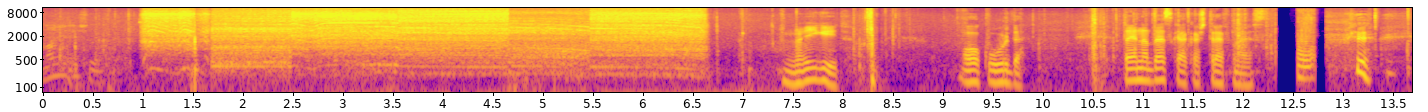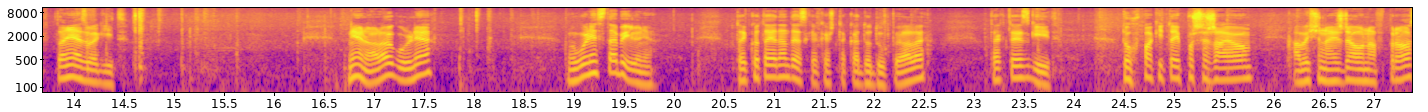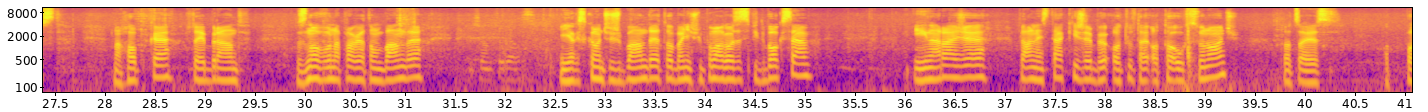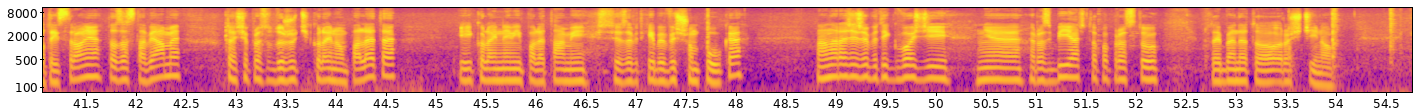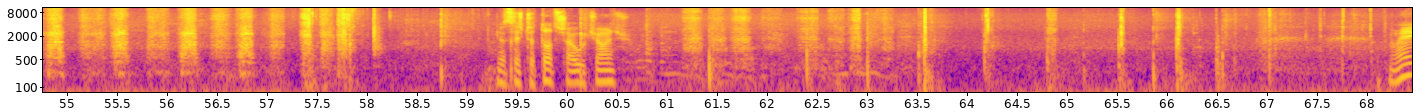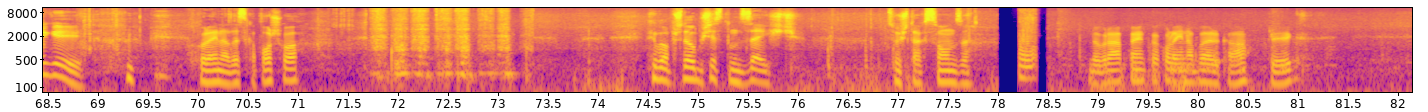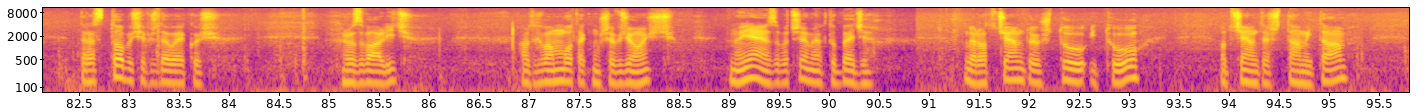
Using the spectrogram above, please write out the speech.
No nie, źle. No i git. O kurde. Ta jedna deska jakaś trefna jest. To niezłe git. Nie no, ale ogólnie ogólnie stabilnie. Tylko ta jedna deska jakaś taka do dupy, ale tak to jest git. Tu chłopaki tutaj poszerzają, aby się najeżdżało na wprost, na hopkę. Tutaj Brand znowu naprawia tą bandę. I jak skończysz bandę, to będziesz mi pomagał ze speedboxem. I na razie plan jest taki, żeby o tutaj o to usunąć. To co jest po tej stronie, to zostawiamy. Tutaj się po prostu dorzuci kolejną paletę i kolejnymi paletami się zrobi jakby wyższą półkę. A na razie, żeby tych gwoździ nie rozbijać, to po prostu tutaj będę to rozcinał. Jest jeszcze to trzeba uciąć. No i git. Kolejna deska poszła. Chyba przydałoby się stąd zejść. Coś tak sądzę. Dobra, pękła kolejna belka. Pyk. Teraz to by się przydało jakoś rozwalić. Ale to chyba młotek muszę wziąć. No nie wiem, zobaczymy jak to będzie. Dobra, odciąłem to już tu i tu. Odciąłem też tam i tam.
